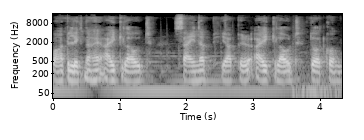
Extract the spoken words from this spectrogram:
वहाँ पे लिखना है आई क्लाउड साइन अप या फिर आई क्लाउड डॉट कॉम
